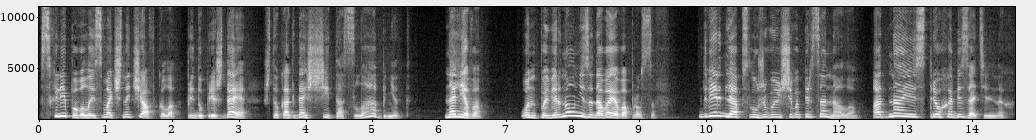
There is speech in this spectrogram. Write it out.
всхлипывала и смачно чавкала, предупреждая, что когда щит ослабнет... Налево. Он повернул, не задавая вопросов. Дверь для обслуживающего персонала. Одна из трех обязательных.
